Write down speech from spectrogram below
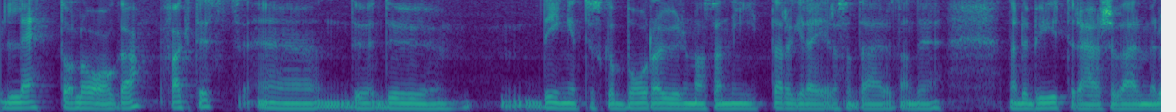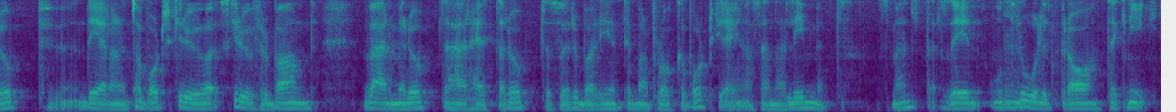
lätt att laga faktiskt. Eh, du, du det är inget du ska borra ur en massa nitar och grejer och sånt där, utan det, när du byter det här så värmer du upp delarna, tar bort skruv, skruvförband, värmer upp det här, hettar upp det, så är det bara, egentligen bara att plocka bort grejerna sen när limmet smälter. Så det är en mm. otroligt mm. bra teknik.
